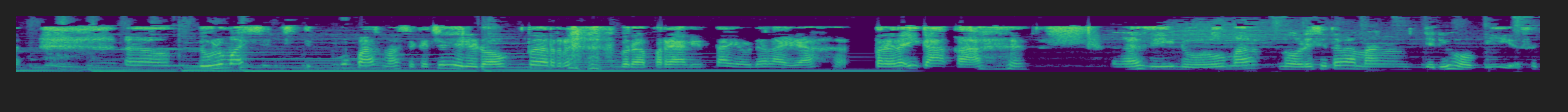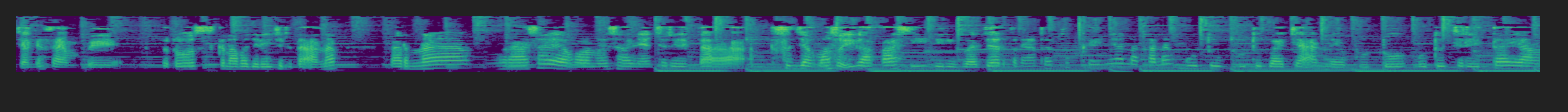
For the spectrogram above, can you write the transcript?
um, dulu masih aku pas masih kecil jadi dokter. Berapa realita ya udahlah ya. Ternyata IKK nggak sih dulu mah nulis itu memang jadi hobi sejak SMP terus kenapa jadi cerita anak karena ngerasa ya kalau misalnya cerita sejak masuk IKK sih jadi belajar ternyata tuh kayaknya anak-anak butuh butuh bacaan ya butuh butuh cerita yang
